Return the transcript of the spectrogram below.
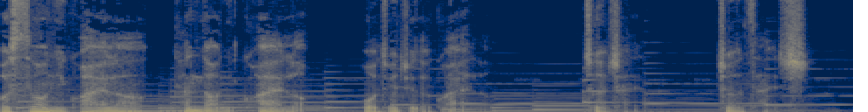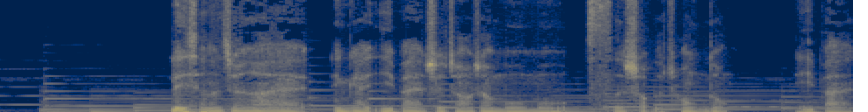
我希望你快乐，看到你快乐，我就觉得快乐。这才，这才是理想的真爱。应该一半是朝朝暮暮厮守的冲动，一半。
